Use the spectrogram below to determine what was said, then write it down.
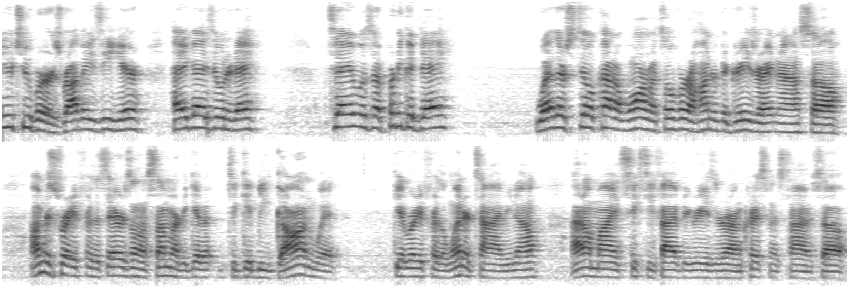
YouTubers. Rob AZ here. How you guys doing today? Today was a pretty good day. Weather's still kind of warm. It's over 100 degrees right now, so I'm just ready for this Arizona summer to get to get be gone with. Get ready for the winter time, you know. I don't mind 65 degrees around Christmas time, so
